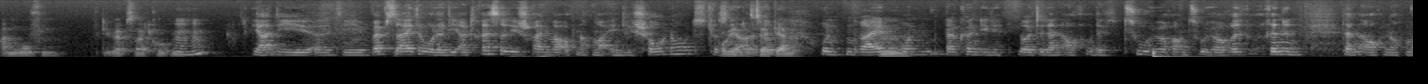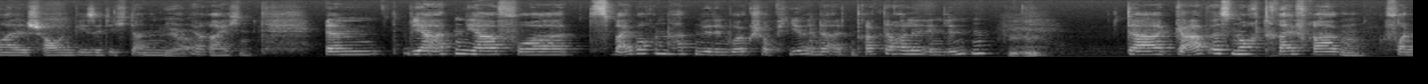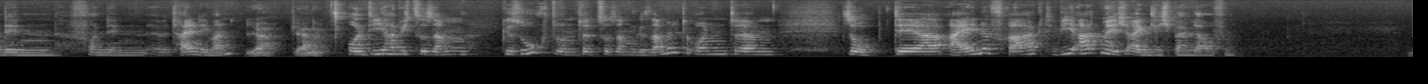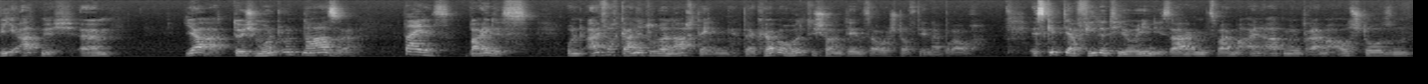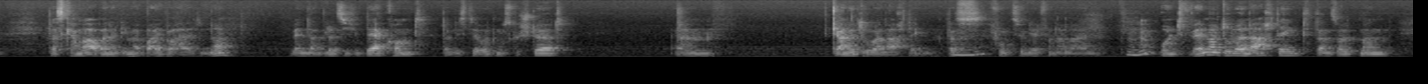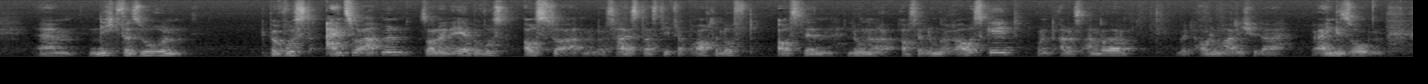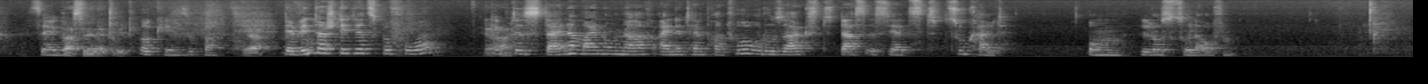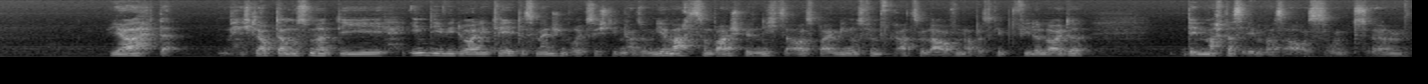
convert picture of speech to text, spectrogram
Anrufen, auf die Website gucken. Ja, die, äh, die Webseite oder die Adresse, die schreiben wir auch nochmal in die Show Notes. Das Oh sind ja, also sehr gerne. Unten rein und da können die Leute dann auch oder die Zuhörer und Zuhörerinnen dann auch nochmal schauen, wie sie dich dann Ja. erreichen. Ähm, wir hatten ja vor zwei Wochen hatten wir den Workshop hier in der alten Traktorhalle in Linden. Da gab es noch drei Fragen von den, von den äh, Teilnehmern. Ja, gerne. Und die habe ich zusammen gesucht und äh, zusammen gesammelt. Und ähm, so, der eine fragt, wie atme ich eigentlich beim Laufen? Wie atme ich? Ähm, ja, durch Mund und Nase. Beides. Beides. Und einfach gar nicht drüber nachdenken. Der Körper holt sich schon den Sauerstoff, den er braucht. Es gibt ja viele Theorien, die sagen, zweimal einatmen, dreimal ausstoßen. Das kann man aber nicht immer beibehalten. Ne? Wenn dann plötzlich ein Berg kommt, dann ist der Rhythmus gestört. Ähm, gar nicht drüber nachdenken. Das funktioniert von alleine. Und wenn man drüber nachdenkt, dann sollte man ähm, nicht versuchen, bewusst einzuatmen, sondern eher bewusst auszuatmen. Das heißt, dass die verbrauchte Luft aus, den Lunge, aus der Lunge rausgeht und alles andere wird automatisch wieder reingesogen. Sehr gut. Das wäre der Trick. Okay, super. Ja. Der Winter steht jetzt bevor. Ja. Gibt es deiner Meinung nach eine Temperatur, wo du sagst, das ist jetzt zu kalt, um loszulaufen? Ja, da, ich glaube, da muss man die Individualität des Menschen berücksichtigen. Also mir macht es zum Beispiel nichts aus, bei minus 5 Grad zu laufen, aber es gibt viele Leute, denen macht das eben was aus. Und ähm,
